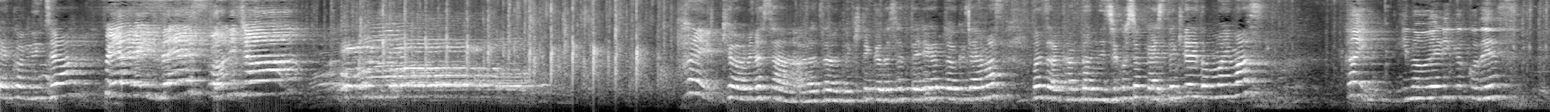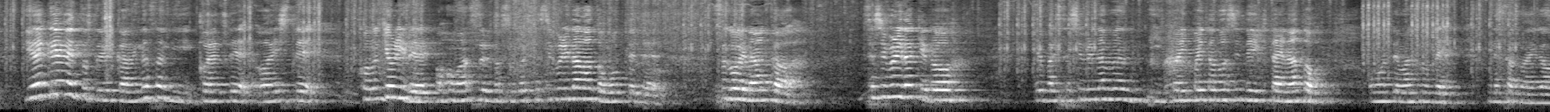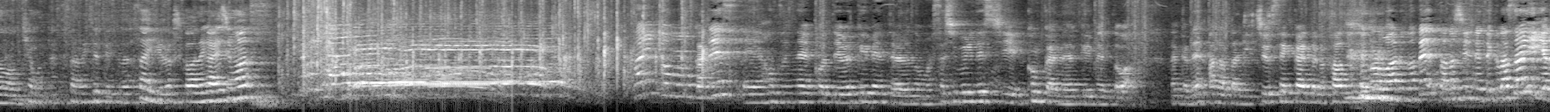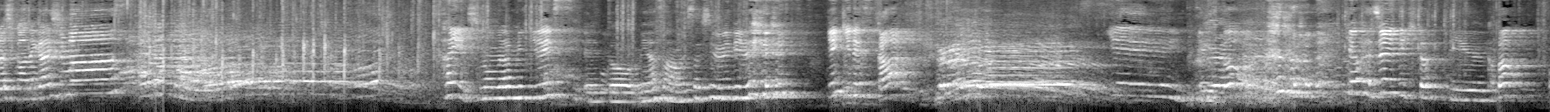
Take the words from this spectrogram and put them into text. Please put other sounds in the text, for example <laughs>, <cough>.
えーこんにちは。フェアレイズです。こんにちは。い今日は皆さん改めて来てくださってありがとうございます。まずは簡単に自己紹介していきたいと思います。はい、井上理香子です。予約イベントというか、皆さんにこうやってお会いして、この距離でパフォーマンスするのすごい久しぶりだなと思ってて、すごいなんか、久しぶりだけど、やっぱり久しぶりな分、いっぱいいっぱい楽しんでいきたいなと思ってますので、皆さんの笑顔を今日もたくさん見せてください。よろしくお願いします。はいどうももかです、えー、本当にねこうやって予約イベントやるのも久しぶりですし今回の予約イベントはなんかね新たに抽選会とか変わったところもあるので <laughs> 楽しんでってください。よろしくお願いします。はい篠村美希です。えっ、と皆さんお久しぶりです元気ですかイエーイえっ、と今日初めて来たっていう方い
